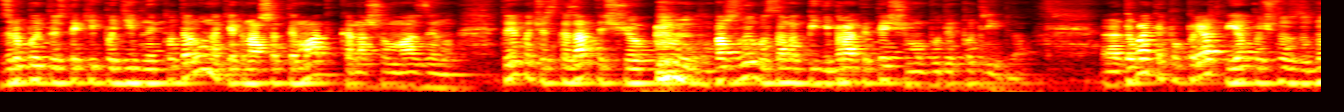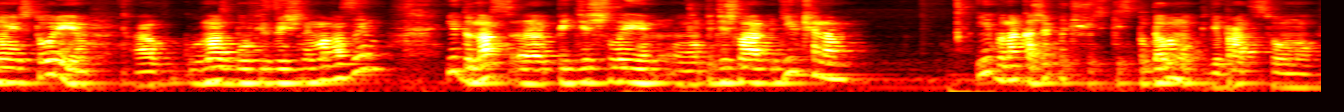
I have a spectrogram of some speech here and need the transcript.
зробити ось такий подібний подарунок, як наша тематика нашого магазину, то я хочу сказати, що важливо саме підібрати те, що йому буде потрібно. Е, Давайте по порядку я почну з одної історії. Е, У нас був фізичний магазин, і до нас е, підійшли, підійшла дівчина, і вона каже, хочу щось якийсь подарунок підібрати своєму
